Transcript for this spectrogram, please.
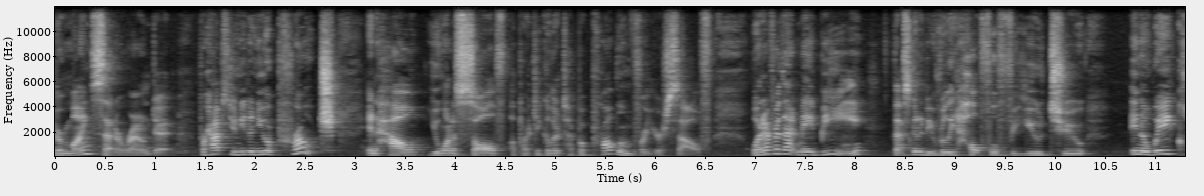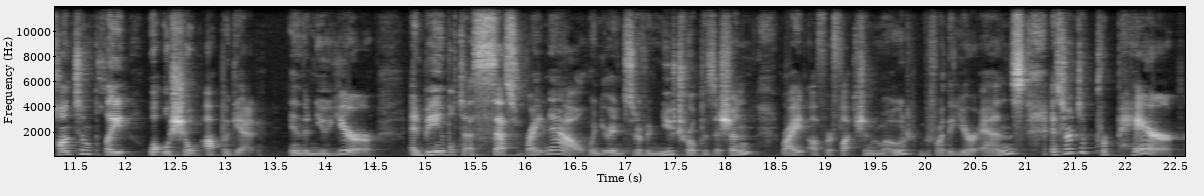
your mindset around it. Perhaps you need a new approach in how you want to solve a particular type of problem for yourself. Whatever that may be, that's going to be really helpful for you to in a way, contemplate what will show up again in the new year and being able to assess right now when you're in sort of a neutral position, right, of reflection mode before the year ends, and start to prepare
